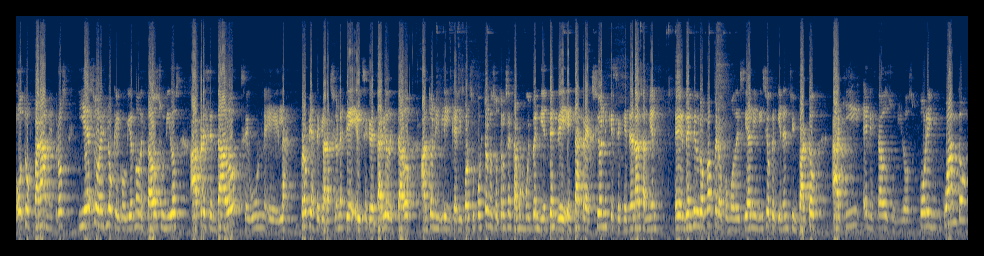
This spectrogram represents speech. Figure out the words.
otros parámetros y eso es lo que el gobierno de Estados Unidos ha presentado según las propias declaraciones del secretario de Estado Anthony Blinken. Y por supuesto nosotros estamos muy pendientes de estas reacciones que se generan también desde Europa, pero como decía al inicio, que tienen su impacto aquí en Estados Unidos. Por en cuanto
